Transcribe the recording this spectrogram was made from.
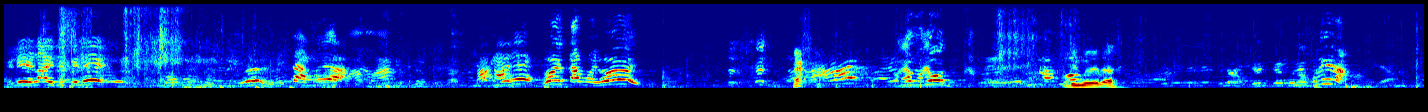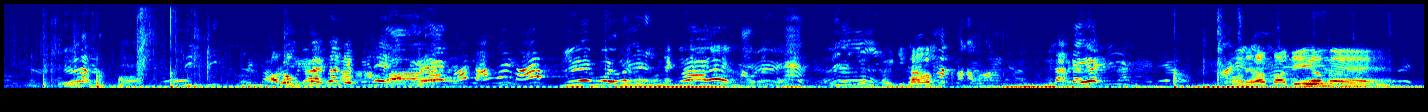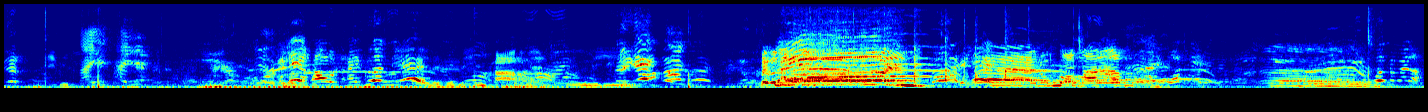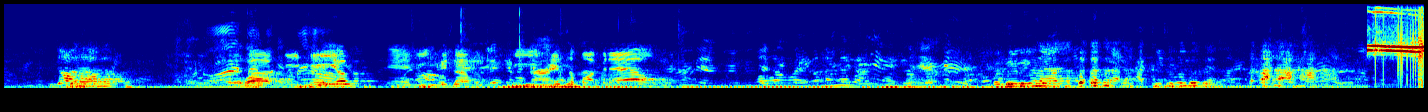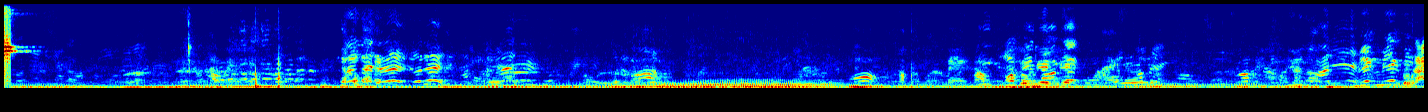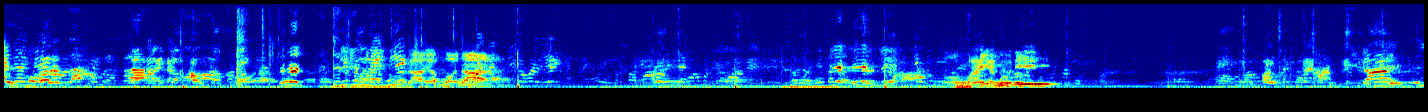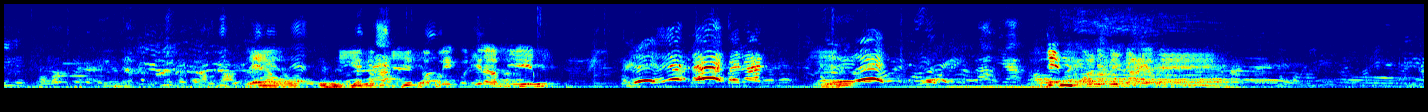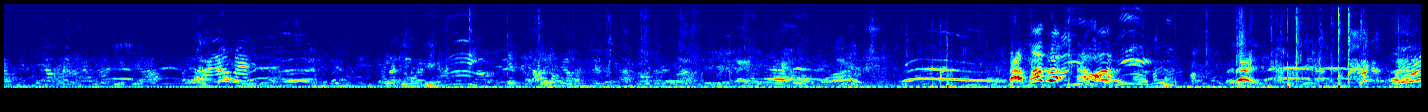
ไปเล่ไล่ดิไปเล่ไม่ตังเลยอ่ะมาไหนเฮ้ยตังเลยเฮ้ยแอ๊กดึงไปเลยเด้อเอาลงไปด้วยเพื่อนเด็กไปเล่ดีเลยบุ้ยเฮ้ยกินข้าวครับกินหลังได้เฮ้ย มาเลยคตอนนี้ครับแม่เรียเอาใครเพื่อนนี้เรียกเด็กน้อยแม่ลูกสองมาแล้วครับยอครับว่าพีพีครัดีขึ้นนำทีเอสปอร์ตไปแล้วมันดูดีแล้ว ได้ครับต่อได้ต่อไปครับตัวนี้ด้ แล้วพีทครับพีทต้องเล่นกว่านี้นะครับพีทเฮ้ยเฮ้ยเฮ้ยไปนั่นเฮ้ยยิบมาที่ไกลๆครับแม่ ตามมาด้วยตามมา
